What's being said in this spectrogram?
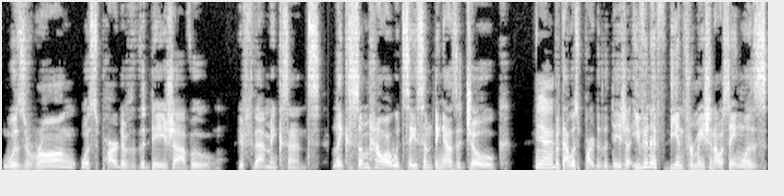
was wrong was part of the deja vu, if that makes sense. Like somehow I would say something as a joke, Yeah, but that was part of the deja. Even if the information I was saying was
